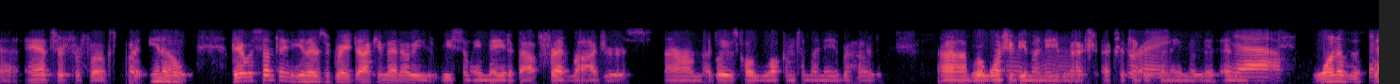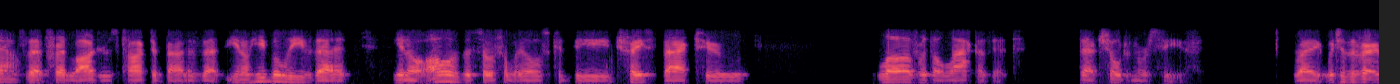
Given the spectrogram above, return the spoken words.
uh, answer for folks, but you know, there was something. You know, there's a great documentary recently made about Fred Rogers. Um, I believe it's called "Welcome to My Neighborhood," um, or "Won't You Be My Neighbor?" Actually, actually I think right. is the name of it. And yeah. one of the yeah. things that Fred Rogers talked about is that you know he believed that you know all of the social ills could be traced back to love or the lack of it that children receive right? Which is a very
